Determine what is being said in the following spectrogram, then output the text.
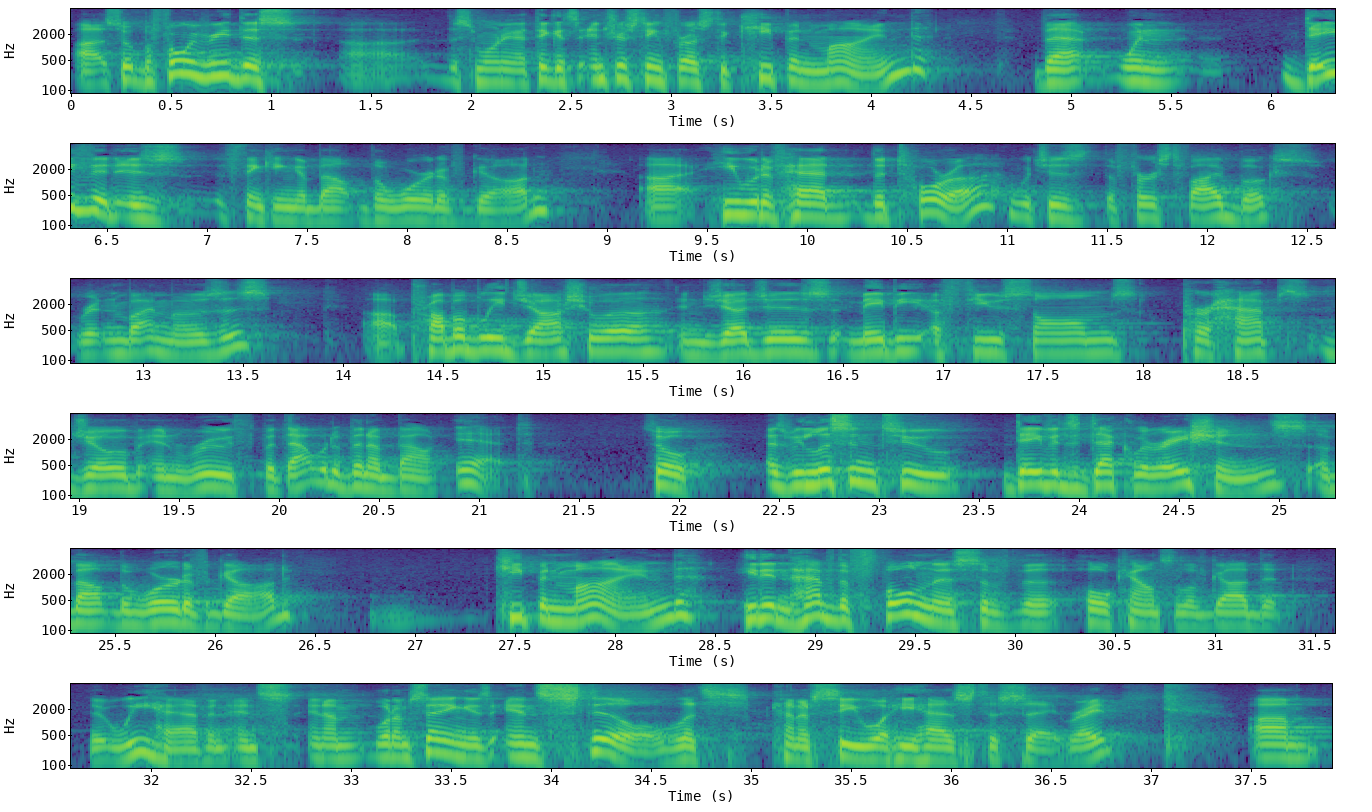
Uh, so before we read this uh, this morning, I think it's interesting for us to keep in mind that when David is thinking about the word of God, uh, he would have had the Torah, which is the first five books written by Moses, uh, probably Joshua and Judges, maybe a few Psalms, perhaps Job and Ruth, but that would have been about it. So, as we listen to David's declarations about the Word of God, keep in mind he didn't have the fullness of the whole counsel of God that, that we have. And, and, and I'm, what I'm saying is, and still, let's kind of see what he has to say, right? Um,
